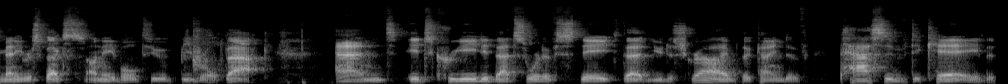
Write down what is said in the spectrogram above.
many respects unable to be rolled back and it's created that sort of state that you described the kind of passive decay the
